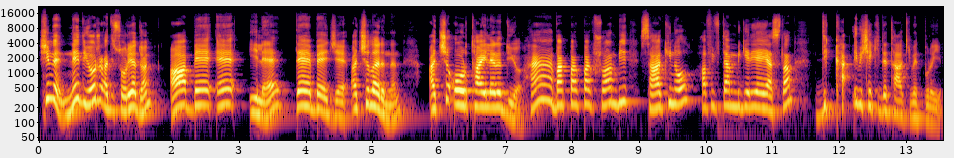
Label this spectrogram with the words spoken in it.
Şimdi ne diyor? Hadi soruya dön. ABE ile DBC açılarının açı ortayları diyor. Ha bak bak bak şu an bir sakin ol. Hafiften bir geriye yaslan. Dikkatli bir şekilde takip et burayı.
